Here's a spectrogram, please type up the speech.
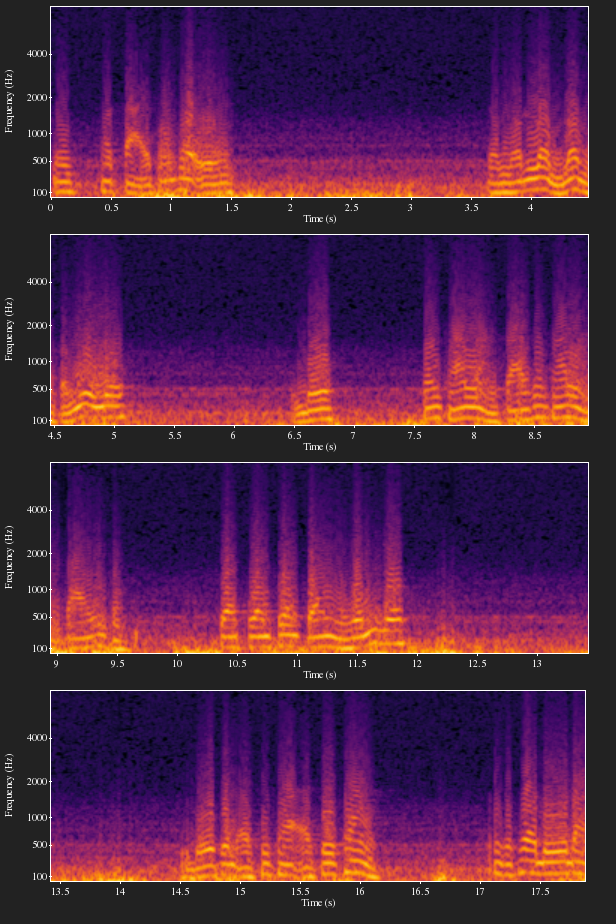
ในพระกายของพระองค์ กำหนดล่มล่มกับมีอยู่ดูสังขารหลังกายสังขารหลังกายนี่ก็จะควรควรแปลงเห็นอยู่ดูเป็นอสุภะอสุข้างมันก็พอดูได้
